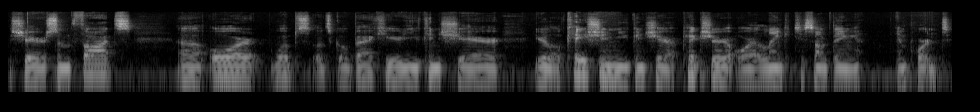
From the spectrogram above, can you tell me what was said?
share some thoughts, uh, or whoops, let's go back here. You can share your location, you can share a picture or a link to something important.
